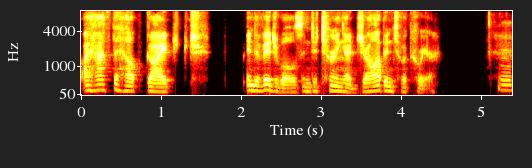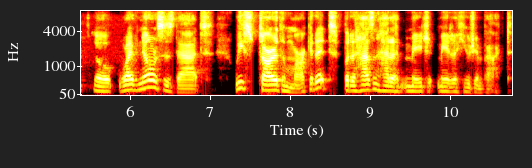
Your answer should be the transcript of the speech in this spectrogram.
I have to help guide individuals into turning a job into a career. Mm. So what I've noticed is that we started to market it, but it hasn't had a major made a huge impact.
